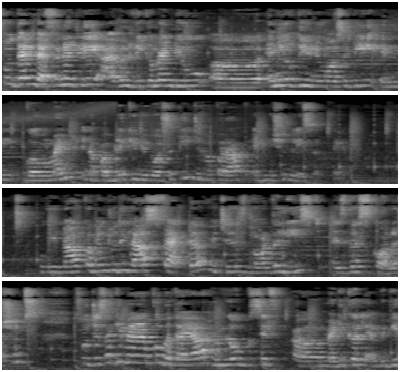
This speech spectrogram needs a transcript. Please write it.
so then definitely I will recommend you any of the university in government in a public university जहाँ पर आप एडमिशन ले सकते हैं now coming to the last factor, which is not the least, is the scholarships. सो so, जैसा कि मैंने आपको बताया हम लोग सिर्फ़ मेडिकल एम बी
